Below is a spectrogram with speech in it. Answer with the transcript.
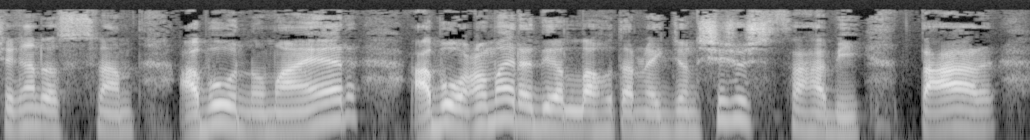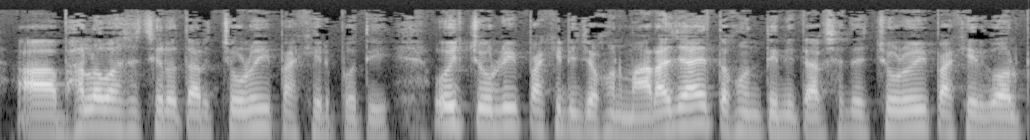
সেখানে রসলাম আবু নোমায়ের, আবু অমায় রাদি আল্লাহ তার একজন শিশু সাহাবি, তার ভালোবাসা ছিল তার চড়ুই পাখির প্রতি। ওই চড়ুই পাখিটি যখন মারা যায়, তখন তিনি তার সাথে চড়ুই পাখির গল্প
